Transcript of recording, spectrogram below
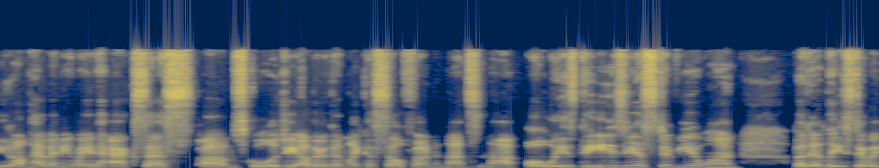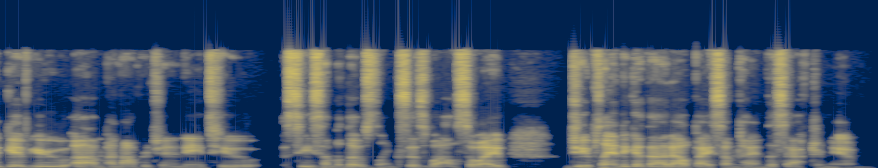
you don't have any way to access um, Schoology other than like a cell phone. And that's not always the easiest to view on, but at least it would give you um, an opportunity to see some of those links as well. So I do plan to get that out by sometime this afternoon.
